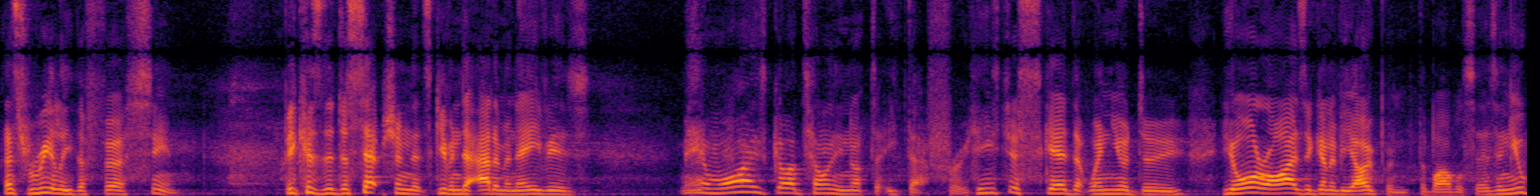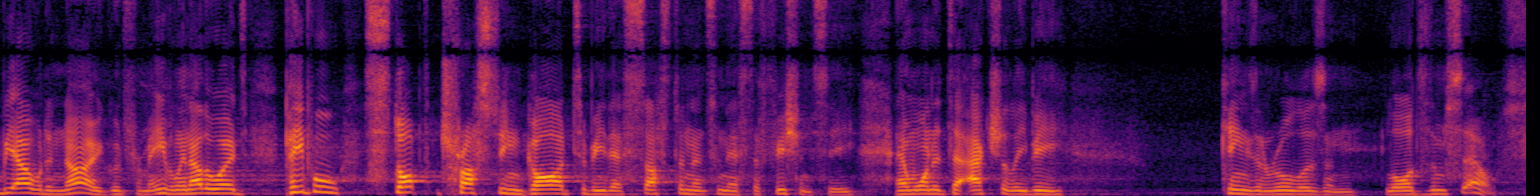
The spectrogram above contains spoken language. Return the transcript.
That's really the first sin. Because the deception that's given to Adam and Eve is man, why is God telling you not to eat that fruit? He's just scared that when you do, your eyes are going to be opened, the Bible says, and you'll be able to know good from evil. In other words, people stopped trusting God to be their sustenance and their sufficiency and wanted to actually be kings and rulers and lords themselves.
